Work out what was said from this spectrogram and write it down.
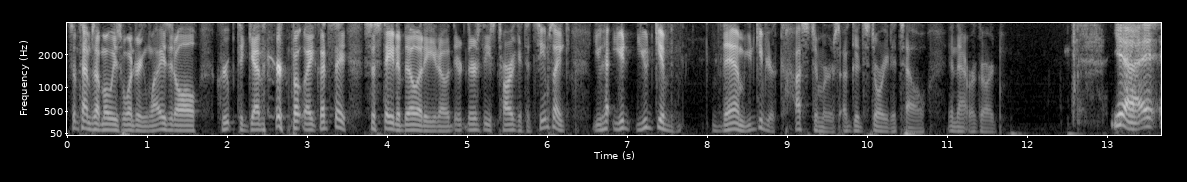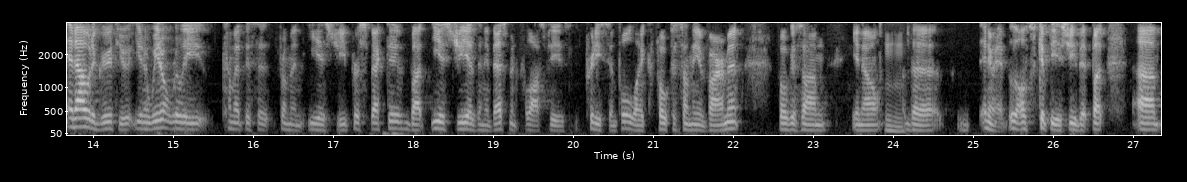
sometimes I'm always wondering, why is it all grouped together? but like, let's say sustainability, you know, there, there's these targets. It seems like you ha- you'd, you'd give them, you'd give your customers a good story to tell in that regard. Yeah, and I would agree with you. You know, we don't really come at this from an ESG perspective, but ESG as an investment philosophy is pretty simple. Like focus on the environment, focus on you know mm-hmm. the anyway. I'll skip the ESG bit, but um,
